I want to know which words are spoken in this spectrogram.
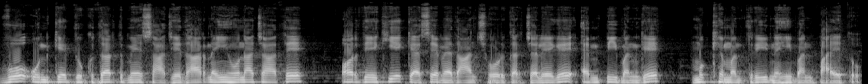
वो उनके दुख दर्द में साझेदार नहीं होना चाहते और देखिए कैसे मैदान छोड़कर चले गए एमपी बन गए, मुख्यमंत्री नहीं बन पाए तो।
